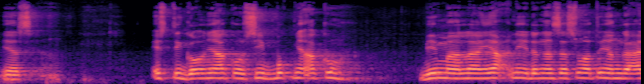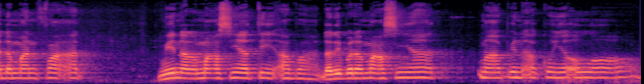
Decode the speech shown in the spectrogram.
ya istigolnya aku sibuknya aku. Bima la yakni dengan sesuatu yang enggak ada manfaat. Minal maksiati apa? Daripada maksiat maafin aku ya Allah.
